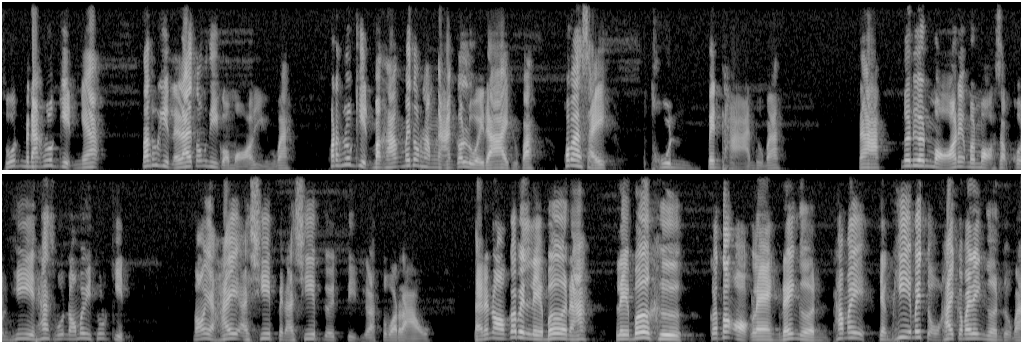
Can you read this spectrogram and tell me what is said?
สมมติเป็นนักธุรกิจเงี้ยนักธุรกิจรายได้ต้องดีกว่าหมออยู่ถูกไหมเพราะนักธุรกิจบางครั้งไม่ต้องทำงานก็รวยได้ถูกปะเพราะมันอาศัยทุนเป็นฐานถูกไหมนะเงินเดือนหมอเนี่ยมันเหมาะสำหรับคนที่ถ้าสมมติน้องไม่มีธุรกิจ น้องอยากให้อาชีพเป็นอาชีพโดยติดกับตัวเรา แต่แน่นอนก็เป็นเลเบอร์นะเลเบอร์คือก็ต้องออกแรงได้เงิน ถ้าไม่อย่างพี่ไม่ตรงให้ก็ไม่ได้เงินถูกไหม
